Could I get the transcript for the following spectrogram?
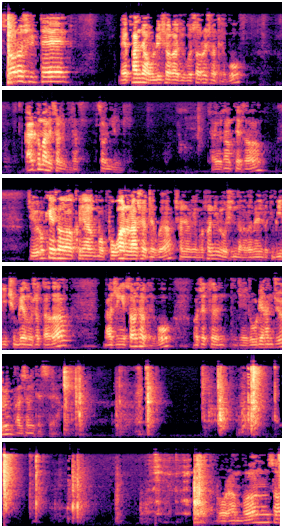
썰으실 때 랩 한 장 올리셔가지고 썰으셔도 되고 깔끔하게 썰립니다. 썰리기. 자, 이 상태에서 이렇게 해서 그냥 뭐 보관을 하셔도 되고요. 저녁에 뭐 손님이 오신다 그러면 이렇게 미리 준비해 놓으셨다가 나중에 써셔도 되고 어쨌든 이제 롤이 한 줄 완성이 됐어요. 롤 한번 썰어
